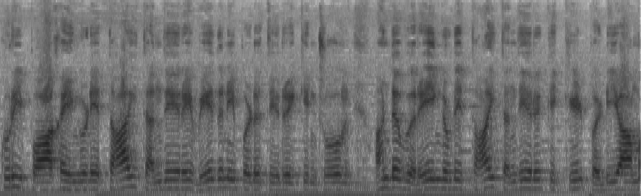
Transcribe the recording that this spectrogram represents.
குறிப்பாக எங்களுடைய தாய் தந்தையரை வேதனைப்படுத்தி இருக்கின்றோம் ஆண்டவரே எங்களுடைய தாய் தந்தையருக்கு கீழ்ப்படியாமல்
